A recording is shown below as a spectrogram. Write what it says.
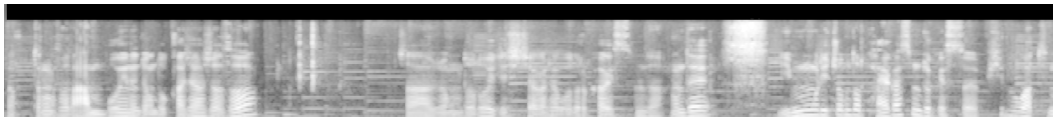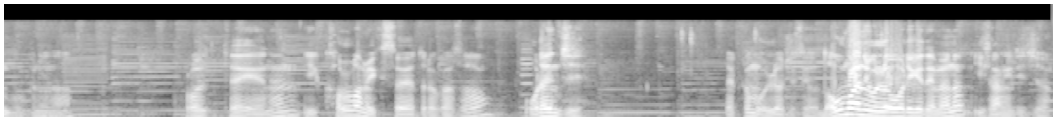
적당선 안 보이는 정도까지 하셔서 자, 이 정도로 이제 시작을 해보도록 하겠습니다. 근데 인물이 좀 더 밝았으면 좋겠어요. 피부 같은 부분이나. 그럴 때 얘는 이 color mixer에 들어가서 오렌지 약간 올려주세요. 너무 많이 올려버리게 되면 이상해지죠.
